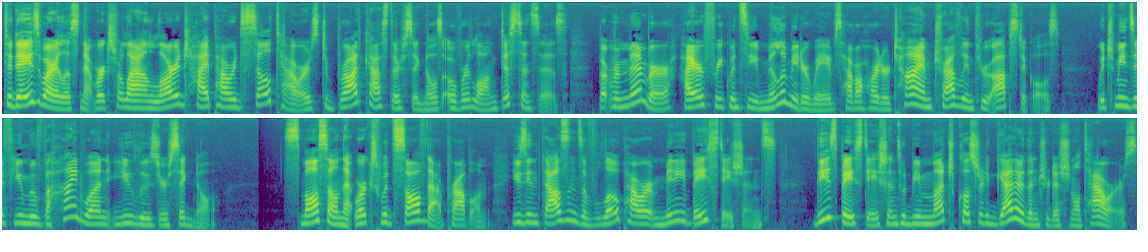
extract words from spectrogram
Today's wireless networks rely on large, high powered cell towers to broadcast their signals over long distances. But remember, higher frequency millimeter waves have a harder time traveling through obstacles, which means if you move behind one, you lose your signal. Small cell networks would solve that problem, using thousands of low power mini base stations. These base stations would be much closer together than traditional towers,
